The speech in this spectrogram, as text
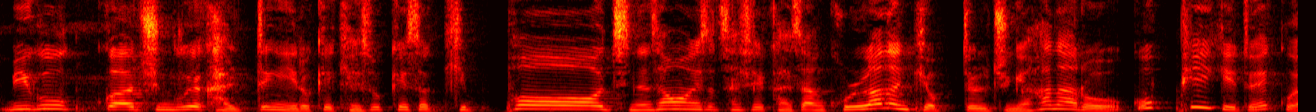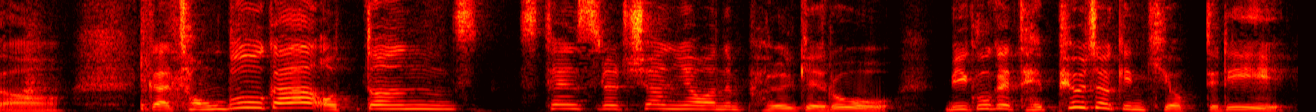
미국과 중국의 갈등이 이렇게 계속해서 깊어지는 상황에서 사실 가장 곤란한 기업들 중에 하나로 꼽히기도 했고요. 그러니까 정부가 어떤 스탠스를 취하느냐와는 별개로 미국의 대표적인 기업들이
